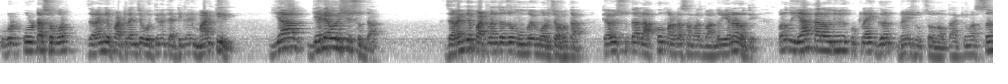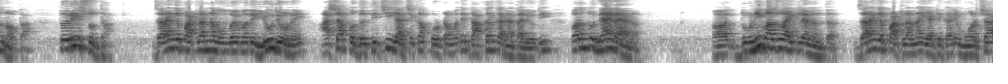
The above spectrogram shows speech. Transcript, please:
कोर्टासमोर जरांगे पाटलांच्या वतीनं त्या ठिकाणी मांडतील. या गेल्या वर्षी सुद्धा जरांगे पाटलांचा जो मुंबई मोर्चा होता त्यावेळी सुद्धा लाखो मराठा समाज बांधव येणार होते. परंतु या कालावधीमध्ये कुठलाही गण गणेश उत्सव नव्हता किंवा सण नव्हता. तरी सुद्धा जरांगे पाटलांना मुंबईमध्ये येऊ देऊ नये अशा पद्धतीची याचिका कोर्टामध्ये दाखल करण्यात आली होती. परंतु न्यायालयानं दोन्ही बाजू ऐकल्यानंतर जरांगे पाटलांना या ठिकाणी मोर्चा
